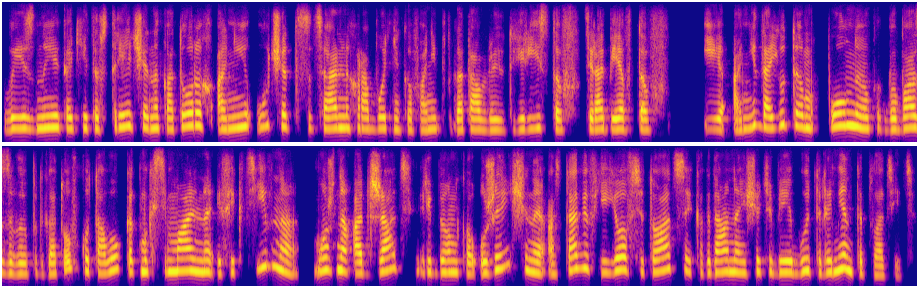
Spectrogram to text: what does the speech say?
выездные какие-то встречи, на которых они учат социальных работников, они подготавливают юристов, терапевтов, и они дают им полную как бы базовую подготовку того, как максимально эффективно можно отжать ребенка у женщины, оставив ее в ситуации, когда она еще тебе и будет элементы платить.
